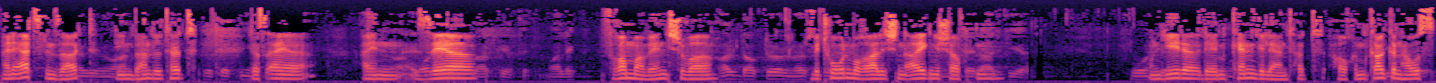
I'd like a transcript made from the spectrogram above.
Eine Ärztin sagt, die ihn behandelt hat, dass er ein sehr frommer Mensch war, mit hohen moralischen Eigenschaften. Und jeder, der ihn kennengelernt hat, auch im Krankenhaus,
